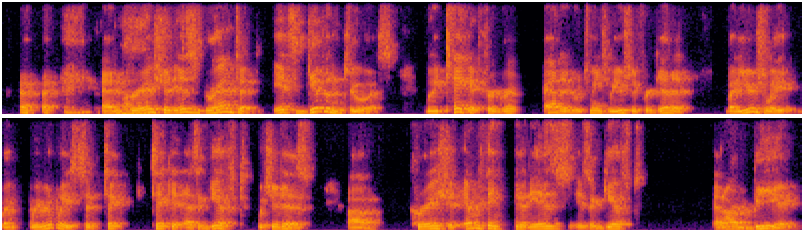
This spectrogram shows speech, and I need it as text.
and Wow. creation is granted. It's given to us. We take it for granted, which means we usually forget it. But usually, but we really should take take it as a gift, which it is. Um, creation, everything that is, is a gift, and our being,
